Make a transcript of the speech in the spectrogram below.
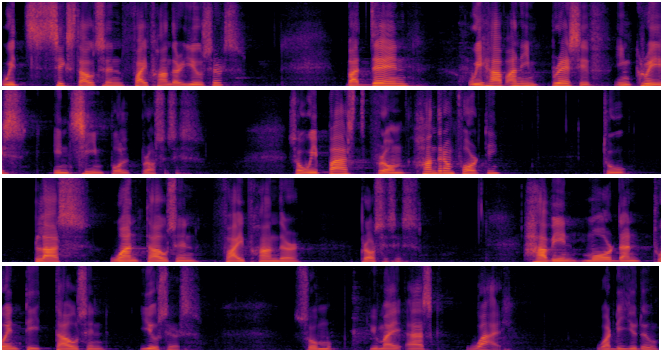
with 6,500 users. But then we have an impressive increase in simple processes. So we passed from 140 to plus 1,500 processes, having more than 20,000 users. So you might ask, why? What did you do?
